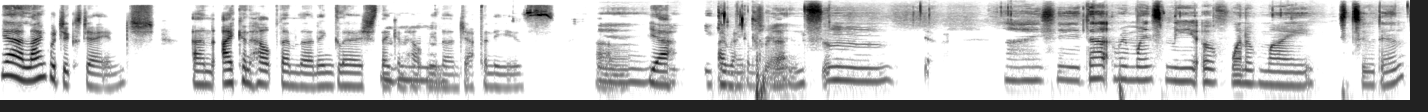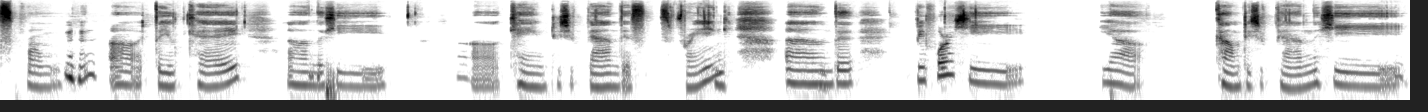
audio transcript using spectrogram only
yeah, language exchange, and I can help them learn English, they can help me mhm. learn Japanese. Yeah, Um, yeah, you, you I make friends. Mm, Yeah. I see. That reminds me of one of my students from Mhm. uh, the UK, and he uh, came to Japan this spring. And uh, before he, yeah, come to Japan, he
